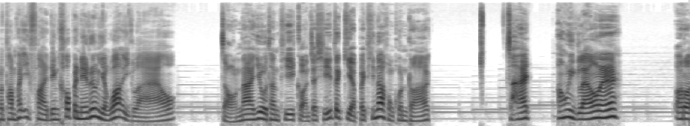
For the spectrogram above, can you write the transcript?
มันทำให้อีกฝ่ายดึงเข้าไปในเรื่องอย่างว่าอีกแล้ว จองหน้ายู่ทันทีก่อนจะชี้ตะเกียบไปที่หน้าของคนรัก แจ็ค เอาอีกแล้วนะ อะไร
